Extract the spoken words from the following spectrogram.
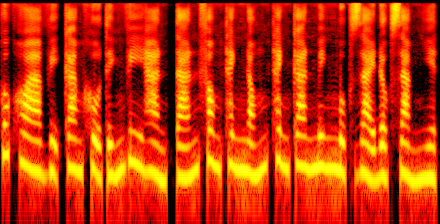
Cúc hoa vị cam khổ tính vi hàn tán phong thanh nóng thanh can minh mục giải độc giảm nhiệt.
